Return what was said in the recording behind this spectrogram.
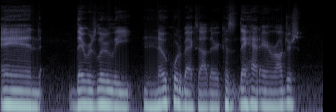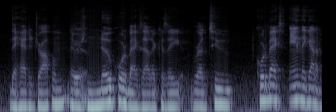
and there was literally no quarterbacks out there because they had Aaron Rodgers. They had to drop him. There was Yeah. no quarterbacks out there because they run two quarterbacks and they got a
